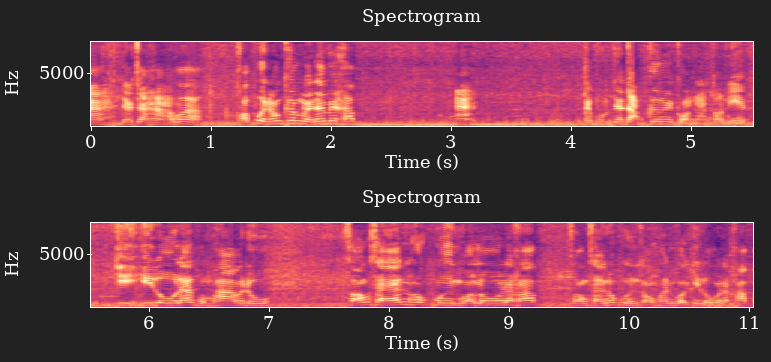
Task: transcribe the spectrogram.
อะเดี๋ยวจะหาว่าขอเปิดห้องเครื่องหน่อยได้ไหมครับอะแต่ผมจะดับเครื่องให้ก่อนนะตอนนี้ กี่กิโลแล้วผมพามาดู2 6 0 0 0 0 กว่าโลนะครับ2 6 2 0 0 0 กว่ากิโลนะครับ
